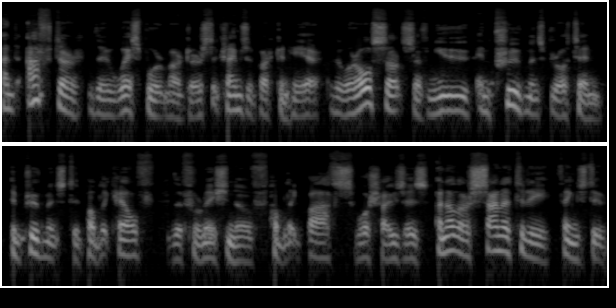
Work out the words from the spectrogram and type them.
and after the Westport murders, the crimes of Hare, there were all sorts of new improvements brought in. Improvements to public health, the formation of public baths, washhouses, and other sanitary things to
